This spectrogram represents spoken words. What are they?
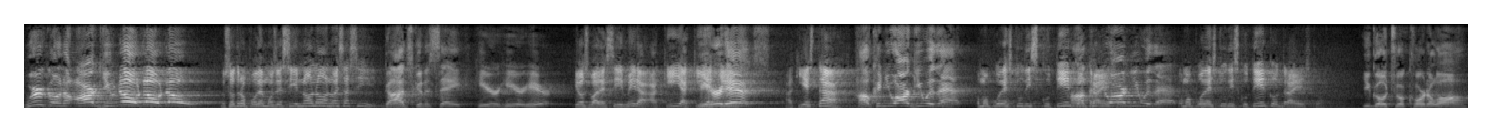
We're going to argue, no, no, no. Nosotros podemos decir, no, no, no es así. God's going to say, here, here, here. Dios va a decir, mira, aquí, aquí, Here it aquí. is. Aquí está. How can you argue with that? ¿Cómo puedes tú discutir How contra can you eso? argue with that? ¿Cómo puedes tú discutir contra esto? You go to a court of law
